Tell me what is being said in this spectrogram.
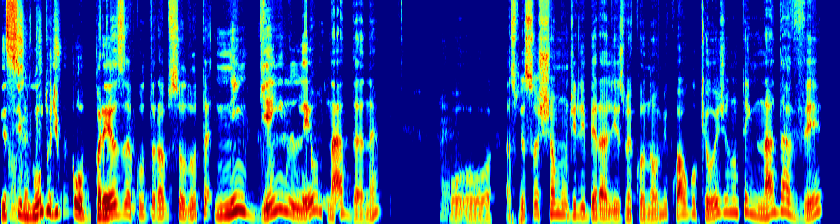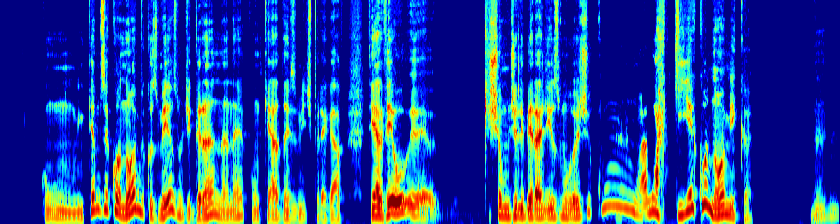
Esse mundo de pobreza cultural absoluta, ninguém leu nada, né? É. O, as pessoas chamam de liberalismo econômico algo que hoje não tem nada a ver com, em termos econômicos mesmo, de grana, né, com o que Adam Smith pregava. Tem a ver o é, que chamam de liberalismo hoje com anarquia econômica. Né? Uhum.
